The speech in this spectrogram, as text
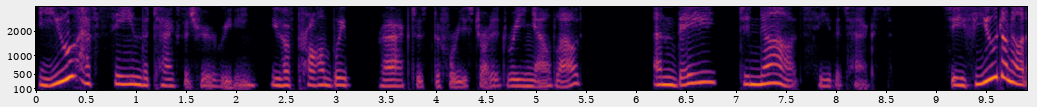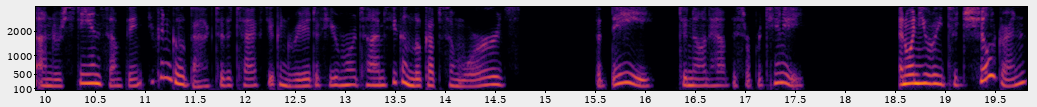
You have seen the text that you're reading. You have probably practiced before you started reading out loud, and they do not see the text. So if you do not understand something, you can go back to the text, you can read it a few more times, you can look up some words, but they do not have this opportunity. And when you read to children,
